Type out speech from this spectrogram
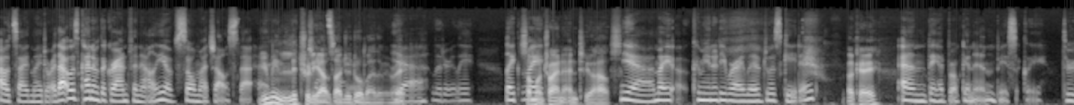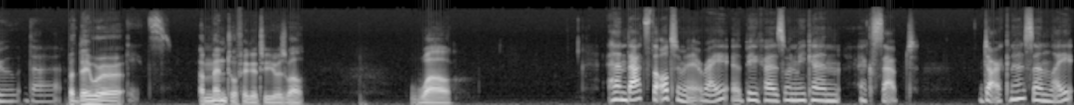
outside my door. That was kind of the grand finale of so much else that You mean literally outside your door, by the way, right? Yeah, literally. Like Someone my, trying to enter your house. yeah, my uh, community where I lived was gated, Okay. and they had broken in basically through the But they were gates. a mentor figure to you as well. Wow. And that's the ultimate, right? Uh, Because when we can accept darkness and light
